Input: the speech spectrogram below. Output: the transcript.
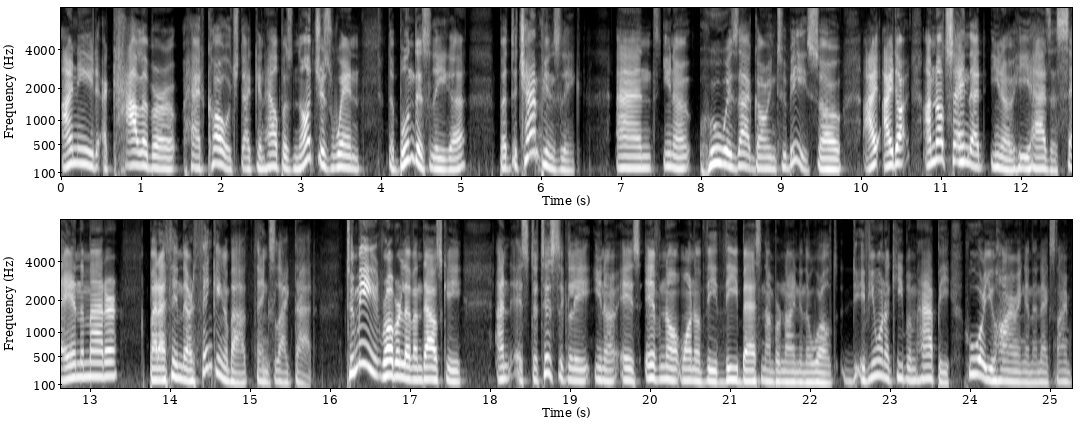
I need a caliber head coach that can help us not just win the Bundesliga, but the Champions League and you know who is that going to be so i i don't i'm not saying that you know he has a say in the matter but i think they're thinking about things like that to me robert lewandowski and statistically you know is if not one of the the best number 9 in the world if you want to keep him happy who are you hiring in the next time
